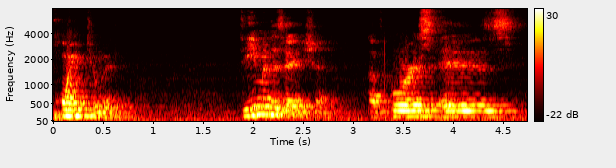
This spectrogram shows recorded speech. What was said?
point to it. Demonization, of course, is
